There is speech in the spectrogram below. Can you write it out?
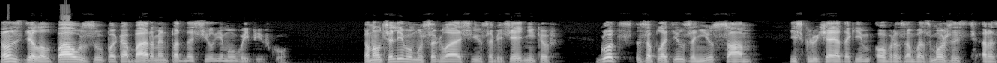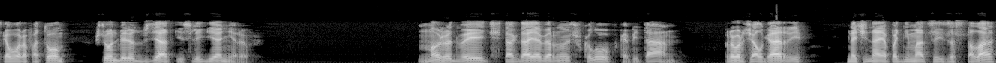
Он сделал паузу, пока бармен подносил ему выпивку. По молчаливому согласию собеседников Готс заплатил за нее сам, исключая таким образом возможность разговоров о том, что он берет взятки с легионеров. «Может быть, тогда я вернусь в клуб, капитан», — проворчал Гарри, начиная подниматься из-за стола,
